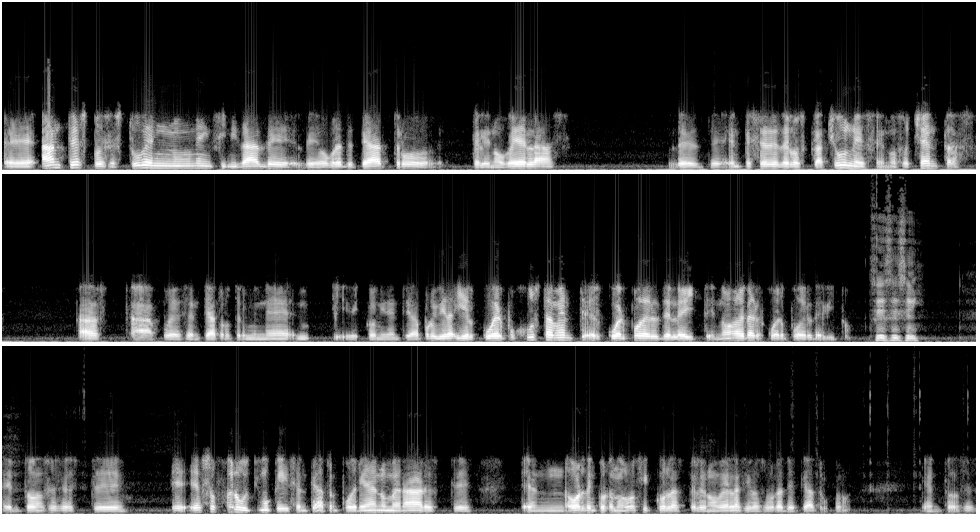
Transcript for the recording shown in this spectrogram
Eh, antes, pues estuve en una infinidad de, de obras de teatro, telenovelas, desde, empecé desde los cachunes en los ochentas hasta pues en teatro terminé y- con identidad prohibida y el cuerpo, justamente el cuerpo del deleite, no era el cuerpo del delito. Sí, sí, sí. Entonces, este, eh, eso fue lo último que hice en teatro. Podría enumerar, este, en orden cronológico las telenovelas y las obras de teatro, pero entonces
